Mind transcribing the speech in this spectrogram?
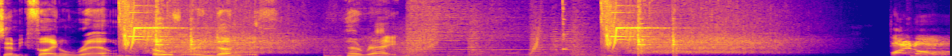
Semi-final round. Over and done with. Alright. Final.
